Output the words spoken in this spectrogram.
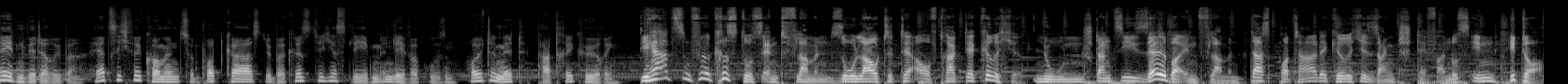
reden wir darüber. Herzlich willkommen zum Podcast über christliches Leben in Leverkusen. Heute mit Patrick Höring. Die Herzen für Christus entflammen, so lautet der Auftrag der Kirche. Nun stand sie selber in Flammen. Das Portal der Kirche St. Stephanus in Hittorf.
